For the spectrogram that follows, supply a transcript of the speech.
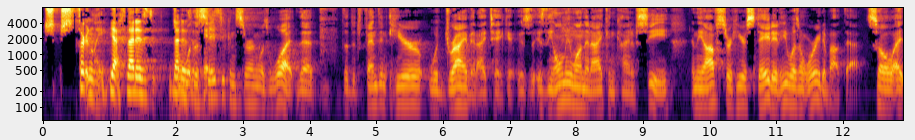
Certainly, yes, that is that so is what, the case. safety concern was what? That the defendant here would drive it, I take it, is, is the only one that I can kind of see. And the officer here stated he wasn't worried about that. So, I,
